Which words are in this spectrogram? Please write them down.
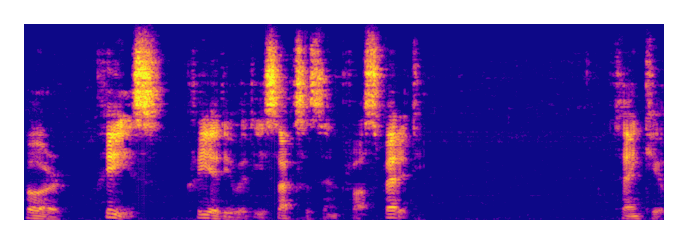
for peace, creativity, success, and prosperity. Thank you.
